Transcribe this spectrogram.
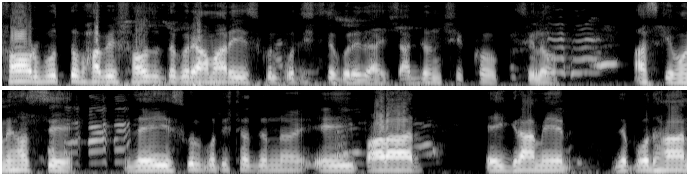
সর্বোত্তভাবে সহযোগিতা করে আমার এই স্কুল প্রতিষ্ঠিত করে যায় চারজন শিক্ষক ছিল। আজকে মনে হচ্ছে যে এই স্কুল প্রতিষ্ঠার জন্য এই পাড়ার, এই গ্রামের যে প্রধান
